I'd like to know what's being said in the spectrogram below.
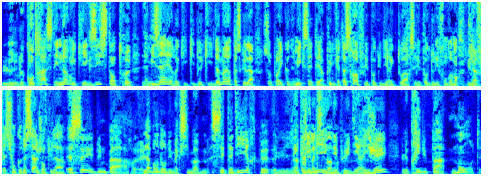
le, contraste énorme qui existe entre la misère qui, qui, qui demeure, parce que là, sur le plan économique, ça a été un peu une catastrophe, l'époque du directoire, c'est l'époque de l'effondrement, d'une inflation colossale, Jean Tullard. C'est d'une part euh, l'abandon du maximum, c'est-à-dire que l'économie n'est plus dirigée, le prix du pain monte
